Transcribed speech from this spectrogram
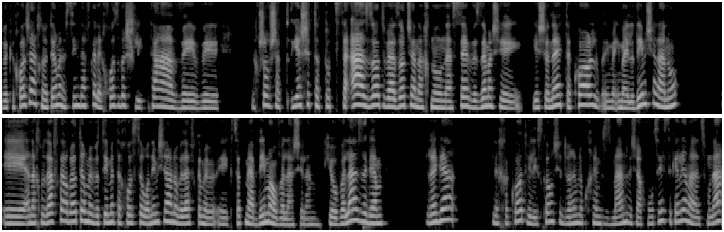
וככל שאנחנו יותר מנסים דווקא לאחוז בשליטה ו- ולחשוב שיש את התוצאה הזאת והזאת שאנחנו נעשה, וזה מה שישנה את הכל עם, עם הילדים שלנו, אנחנו דווקא הרבה יותר מבטאים את החוסר אונים שלנו ודווקא אה, קצת מאבדים מההובלה שלנו. כי הובלה זה גם רגע לחכות ולזכור שדברים לוקחים זמן ושאנחנו רוצים להסתכל גם על התמונה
